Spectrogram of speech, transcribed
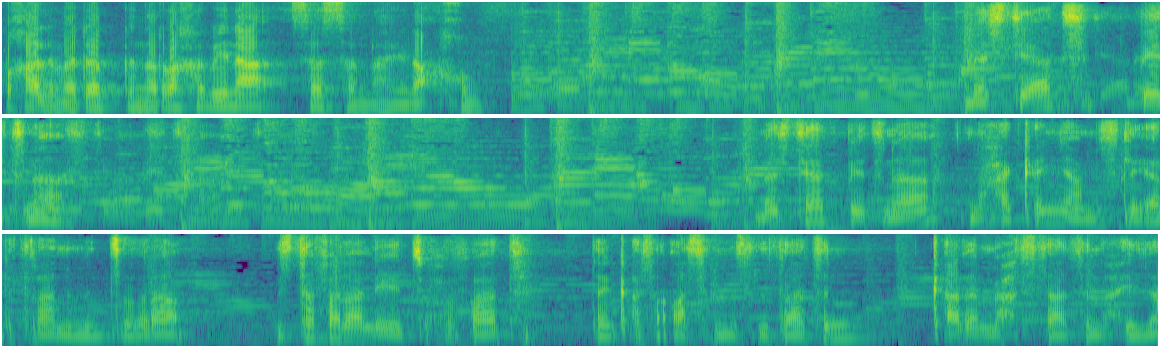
ብካልእ መደብ ክንራኸብ ኢና ሰሰናዩ ንኣኹም መስትያት ቤትና መስትያት ቤትና ንሓቀኛ ምስሊ ኤርትራ ንምንፅብራቕ ዝተፈላለየ ፅሑፋት ተንቀሳቐሲ ምስልታትን ቃለ ምሕትታትን ሒዛ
